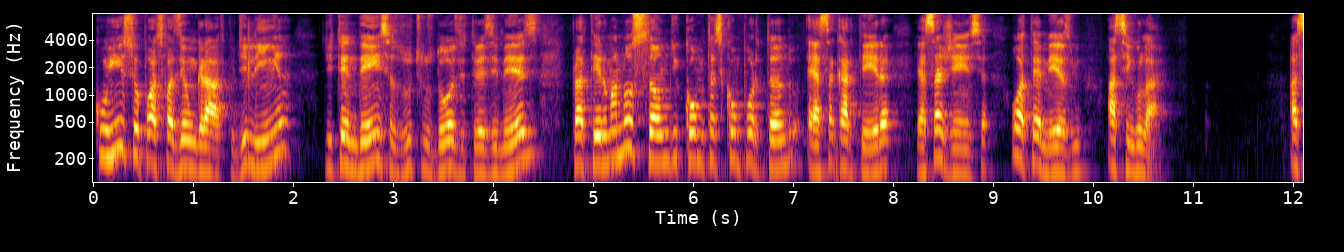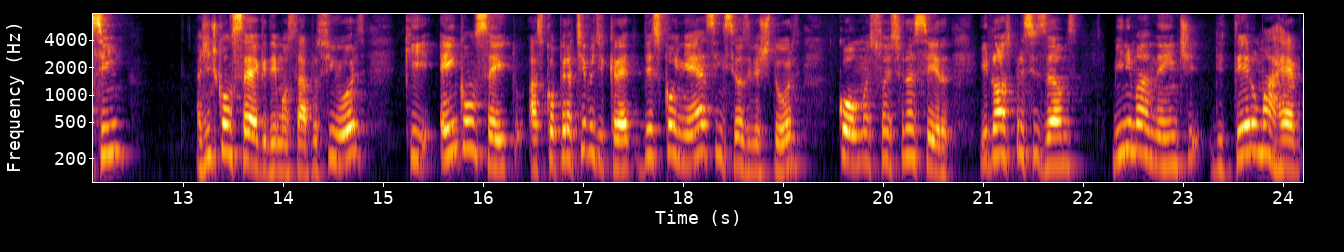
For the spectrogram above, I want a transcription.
Com isso, eu posso fazer um gráfico de linha, de tendências dos últimos 12, 13 meses, para ter uma noção de como está se comportando essa carteira, essa agência ou até mesmo a singular. Assim, a gente consegue demonstrar para os senhores que, em conceito, as cooperativas de crédito desconhecem seus investidores como ações financeiras. E nós precisamos minimamente de ter uma regra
